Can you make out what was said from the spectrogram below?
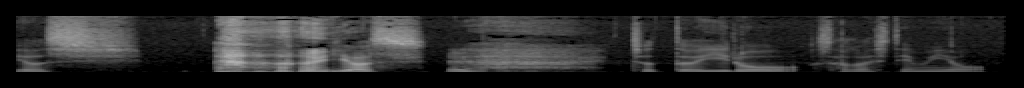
よし。よし。ちょっと色を探してみよう。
